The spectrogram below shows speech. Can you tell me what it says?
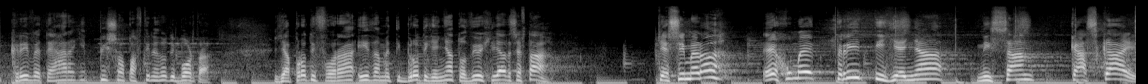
κρύβεται άραγε πίσω από αυτήν εδώ την πόρτα. Για πρώτη φορά είδαμε την πρώτη γενιά το 2007. Και σήμερα έχουμε τρίτη γενιά Nissan Qashqai.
